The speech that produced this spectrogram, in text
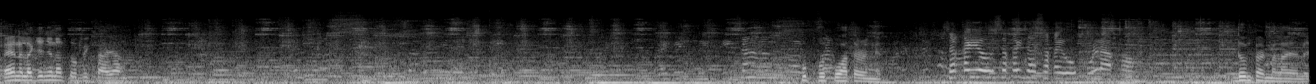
Ayun, nalagyan nyo ng tubig sayang. Put, put water in it. Sakay, sakay, sasakay, upo na ako. Doon pa malayo.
